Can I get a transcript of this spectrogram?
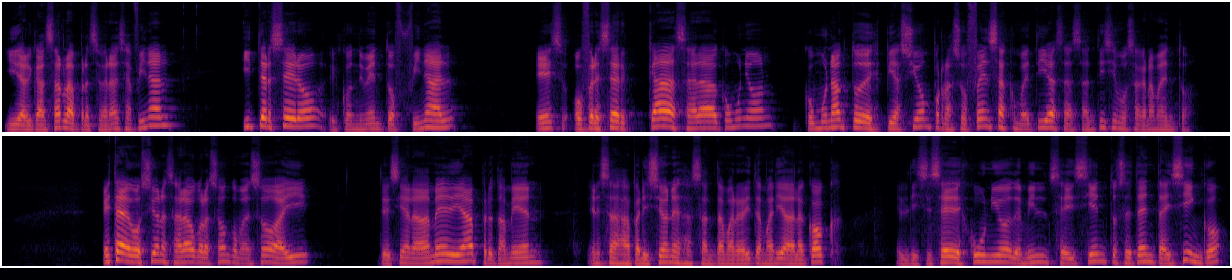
y de alcanzar la perseverancia final. Y tercero, el condimento final, es ofrecer cada Sagrada Comunión como un acto de expiación por las ofensas cometidas al Santísimo Sacramento. Esta devoción al Sagrado Corazón comenzó ahí, decía en la Edad Media, pero también en esas apariciones a Santa Margarita María de la Coque, el 16 de junio de 1675,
